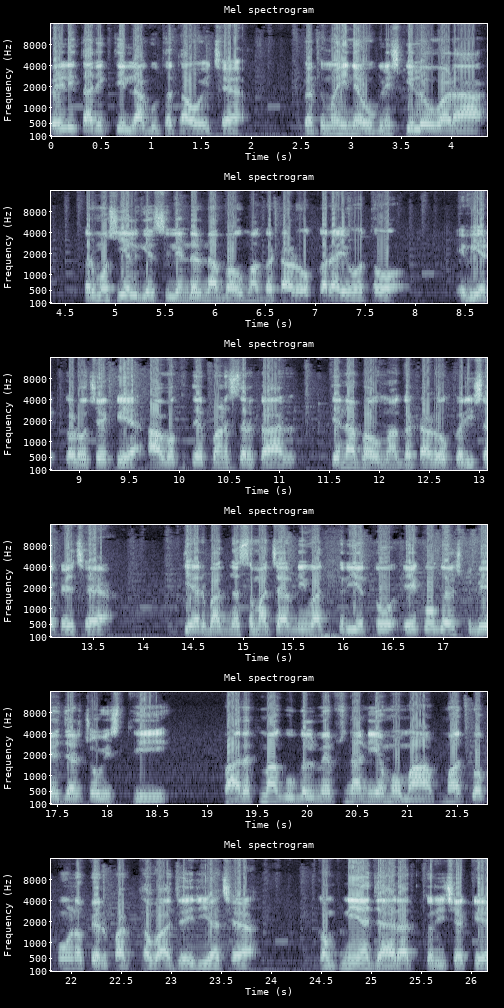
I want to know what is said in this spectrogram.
પહેલી તારીખથી લાગુ થતા હોય છે. ગત મહિને ઓગણીસ કિલો વાળા કર્મોશિયલ ગેસ સિલિન્ડરના ભાવમાં ઘટાડો કરાયો હતો. એવી અટકળો છે કે આ વખતે પણ સરકાર તેના ભાવમાં ઘટાડો કરી શકે છે. ત્યારબાદના સમાચારની વાત કરીએ તો એક ઓગસ્ટ બે હજાર ચોવીસથી ભારતમાં ગૂગલ મેપ્સના નિયમોમાં મહત્વપૂર્ણ ફેરફાર થવા જઈ રહ્યા છે. કંપનીએ જાહેરાત કરી છે કે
